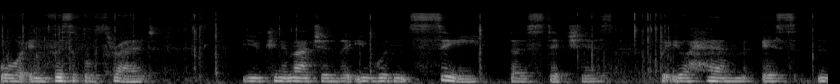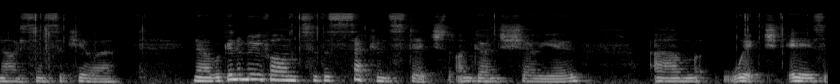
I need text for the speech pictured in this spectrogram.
or invisible thread you can imagine that you wouldn't see those stitches but your hem is nice and secure. Now we're going to move on to the second stitch that I'm going to show you um, which is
